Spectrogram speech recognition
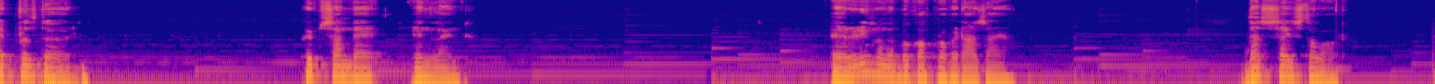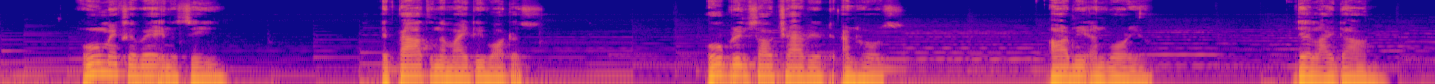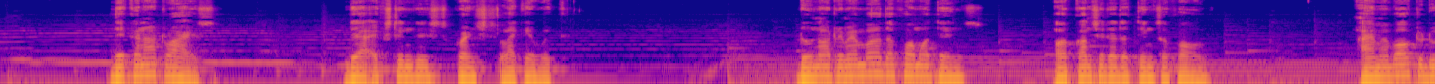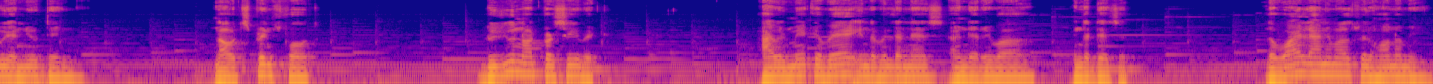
April 3rd, fifth Sunday in Lent. A reading from the book of Prophet Isaiah. Thus says the Lord Who makes a way in the sea, a path in the mighty waters? Who brings out chariot and horse, army and warrior? They lie down they cannot rise. They are extinguished, quenched like a wick. Do not remember the former things, or consider the things of old. I am about to do a new thing. Now it springs forth. Do you not perceive it? I will make a way in the wilderness and a river in the desert. The wild animals will honor me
